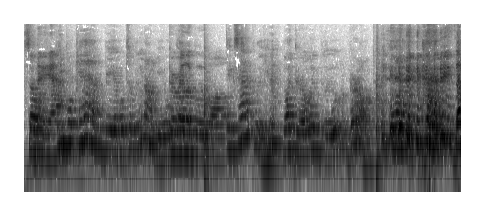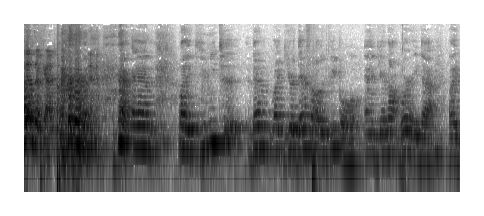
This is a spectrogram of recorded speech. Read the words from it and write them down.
so Yeah. people can be able to lean on you gorilla and- glue wall. Exactly. Like girl in blue girl. And that's so casual and like you need to then like you're there for other people and you're not worried that like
